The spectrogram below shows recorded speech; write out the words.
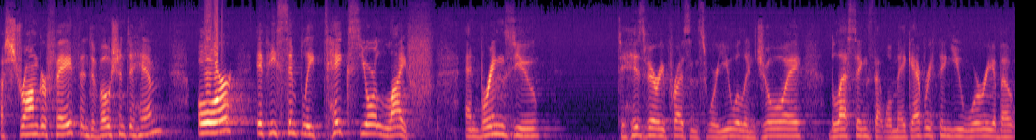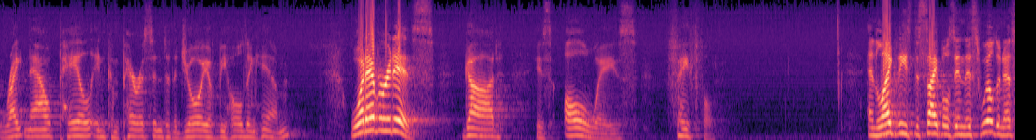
a stronger faith and devotion to Him, or if He simply takes your life and brings you to His very presence where you will enjoy blessings that will make everything you worry about right now pale in comparison to the joy of beholding Him. Whatever it is, God is always faithful. And like these disciples in this wilderness,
